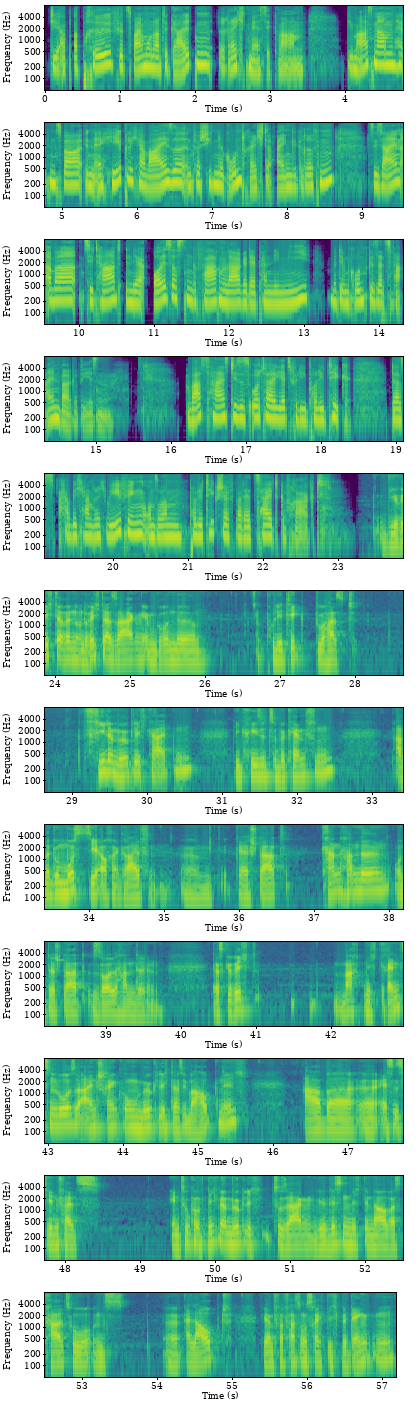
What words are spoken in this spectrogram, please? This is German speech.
die ab April für zwei Monate galten, rechtmäßig waren. Die Maßnahmen hätten zwar in erheblicher Weise in verschiedene Grundrechte eingegriffen, sie seien aber, Zitat, in der äußersten Gefahrenlage der Pandemie mit dem Grundgesetz vereinbar gewesen. Was heißt dieses Urteil jetzt für die Politik? Das habe ich Heinrich Wefing, unseren Politikchef bei der Zeit, gefragt. Die Richterinnen und Richter sagen im Grunde, Politik, du hast viele Möglichkeiten, die Krise zu bekämpfen, aber du musst sie auch ergreifen. Ähm, der Staat kann handeln und der Staat soll handeln. Das Gericht macht nicht grenzenlose Einschränkungen möglich, das überhaupt nicht. Aber äh, es ist jedenfalls in Zukunft nicht mehr möglich zu sagen, wir wissen nicht genau, was Karlsruhe uns äh, erlaubt. Wir haben verfassungsrechtliche Bedenken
